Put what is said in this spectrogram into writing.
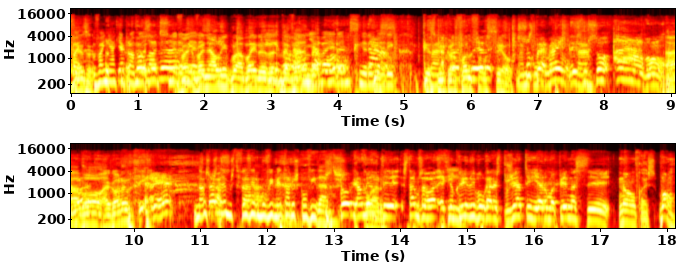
certeza. Venha aqui é para o meu lado, da- Sr. Venha- Américo. Venha ali para a beira da, Aqui, da da minha varanda. beira, Sr. Américo. Que esse microfone faleceu. Super bem, deixe-me Tá. só. Ah, bom. Ah, Agora- bom, agora. É, Nós está- gostamos de fazer movimentar os convidados. Estou realmente. Estamos agora. É que eu queria divulgar este projeto e era uma pena se. Não, coisa. Bom,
